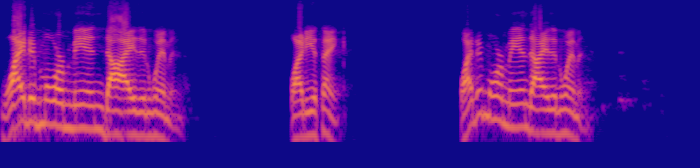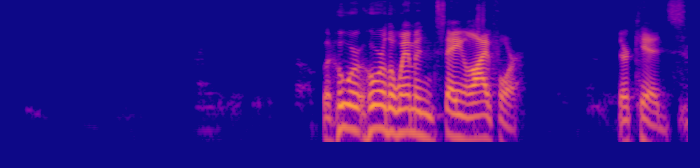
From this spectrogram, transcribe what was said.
why did more men die than women? Why do you think? Why did more men die than women? But who are who are the women staying alive for? Their kids.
